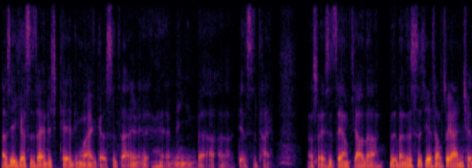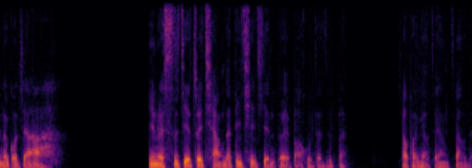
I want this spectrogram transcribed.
但是一个是在 NHK，另外一个是在民营的电视台，啊，所以是这样教的。日本是世界上最安全的国家，因为世界最强的第七舰队保护着日本，小朋友这样教的。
